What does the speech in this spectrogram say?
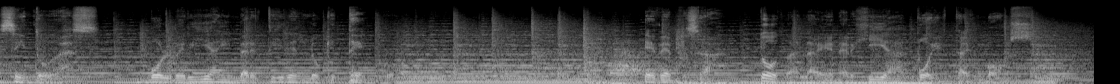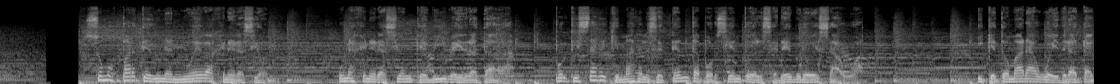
Sin dudas, volvería a invertir en lo que tengo Edemsa, toda la energía puesta en vos. Somos parte de una nueva generación, una generación que vive hidratada, porque sabe que más del 70% del cerebro es agua y que tomar agua hidrata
